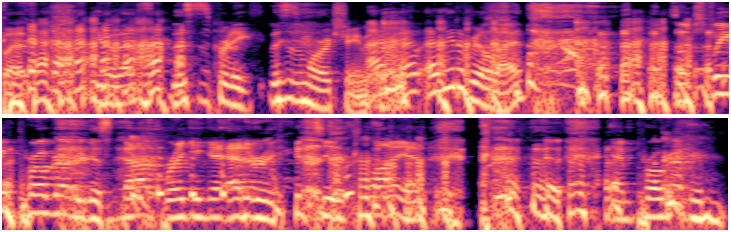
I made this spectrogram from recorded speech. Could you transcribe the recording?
but you know, that's this is pretty. This is more extreme. I, I, I lead a real life. so extreme programming is not breaking and entering into your client and programming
